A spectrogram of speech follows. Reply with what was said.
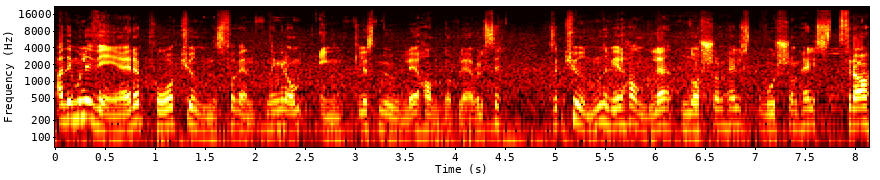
Ja, de må levere på kundenes forventninger om enklest mulig handleopplevelser. Altså, Kunden vil handle når som helst, hvor som helst. Fra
